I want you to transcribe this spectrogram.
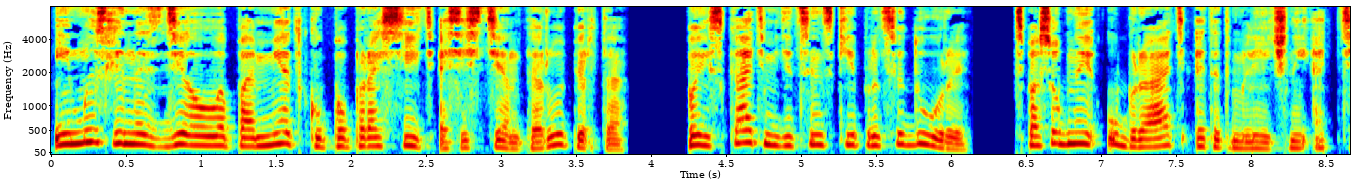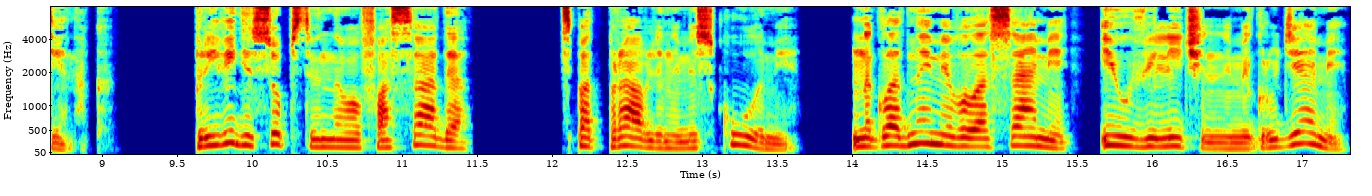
И мысленно сделала пометку попросить ассистента Руперта поискать медицинские процедуры, способные убрать этот млечный оттенок. При виде собственного фасада с подправленными скулами, накладными волосами и увеличенными грудями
